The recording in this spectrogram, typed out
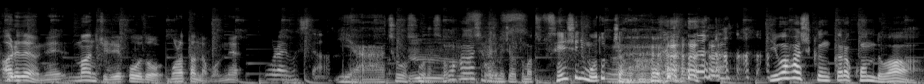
あれだよね。マンチュレコードもらったんだもんね。もらいました。いやー、超そうだ、うんその話始めちゃうと、またちょっと先週に戻っちゃうな。岩橋くんから今度は、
